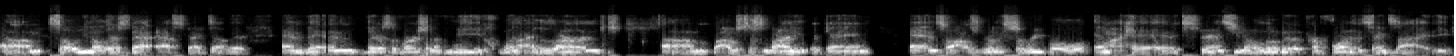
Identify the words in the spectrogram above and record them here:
Um, so, you know, there's that aspect of it. And then there's a version of me when I learned, um, I was just learning the game. And so I was really cerebral in my head, experienced, you know, a little bit of performance anxiety.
